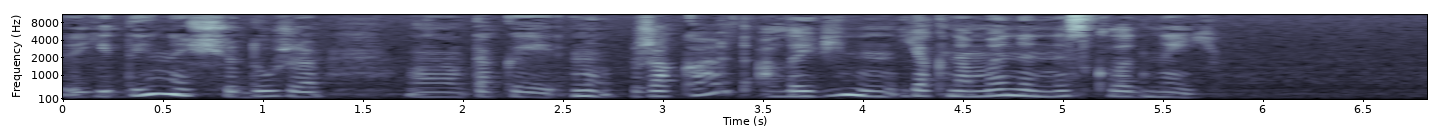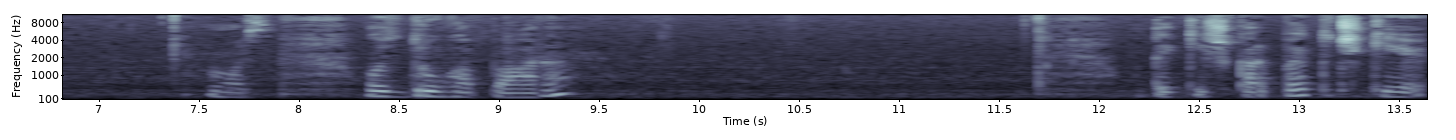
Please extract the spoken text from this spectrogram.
єдине, що дуже такий ну, жакард, але він, як на мене, не складний. Ось, ось друга пара. Такі шкарпеточки,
